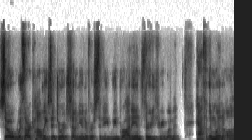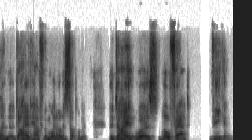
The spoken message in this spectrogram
So, with our colleagues at Georgetown University, we brought in 33 women. Half of them went on a diet, half of them went on a supplement. The diet was low fat, vegan.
